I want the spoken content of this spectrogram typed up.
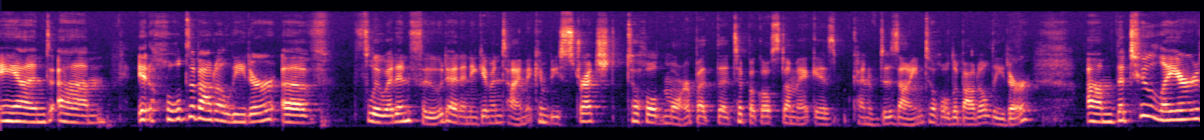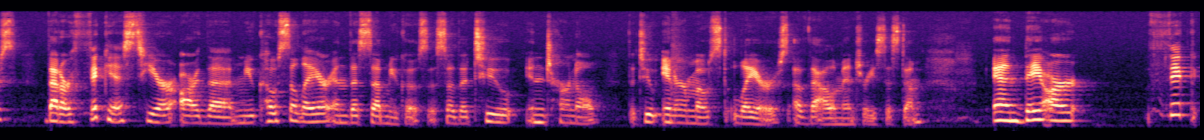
and um, it holds about a liter of fluid and food at any given time. It can be stretched to hold more, but the typical stomach is kind of designed to hold about a liter. Um, the two layers that are thickest here are the mucosa layer and the submucosa, so the two internal, the two innermost layers of the alimentary system. And they are thick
